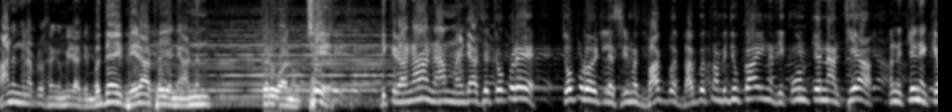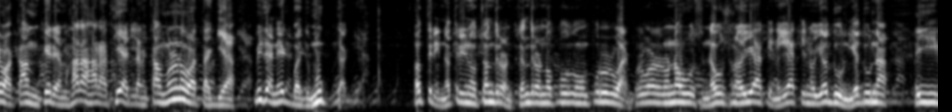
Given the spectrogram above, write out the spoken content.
આનંદના પ્રસંગે મળ્યા છે. બધાએ ભેરા થઈ અને આનંદ કરવાનો છે. દીકરાના નામ માંડ્યા છે ચોપડે. ચોપડો એટલે શ્રીમદ ભાગવત. ભાગવતમાં બીજું કાંઈ નથી. કોણ કેના થયા અને કેને કેવા કામ કર્યા એમ. હારા હારા થયા એટલે કામ વર્ણવાતા ગયા. બીજાને એક બાજુ મૂકતા ગયા. અત્રી, નત્રીનો ચંદ્રન ચંદ્રનો પૂ- પૂર્વાણ નહુસ નહુસનો નવસનો હયાતી ને હયાતીનો યદુ યદુના ઈ,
